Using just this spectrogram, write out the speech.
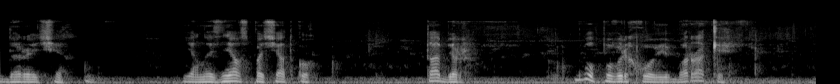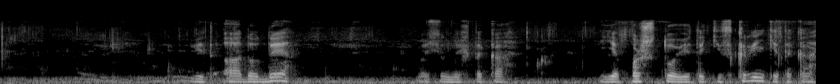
До речі, я не зняв спочатку табір двоповерхові бараки від А до Д. Ось у них така є поштові такі скриньки, така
